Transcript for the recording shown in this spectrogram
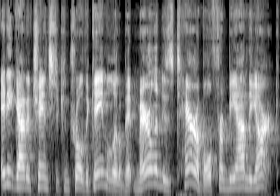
and he got a chance to control the game a little bit. Maryland is terrible from beyond the arc.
